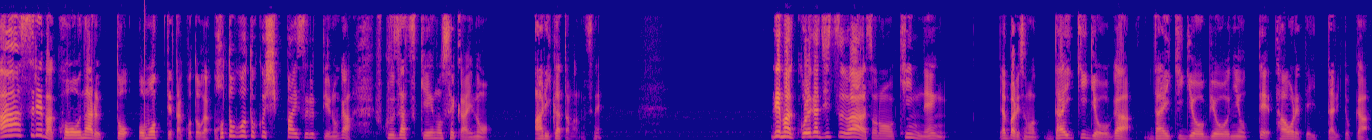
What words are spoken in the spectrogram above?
ああすればこうなると思ってたことがことごとく失敗するっていうのが複雑系の世界のあり方なんですね。で、まあこれが実はその近年やっぱりその大企業が大企業病によって倒れていったりとか、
